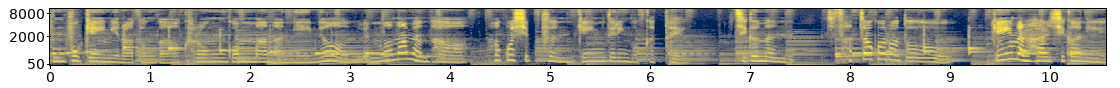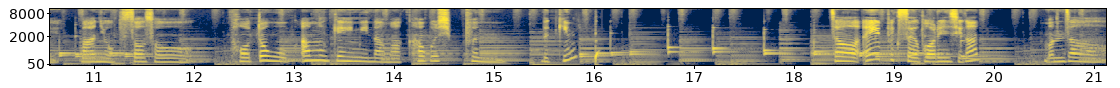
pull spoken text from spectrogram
공포 게임이라던가 그런 것만 아니면 웬만하면 다 하고 싶은 게임들인 것 같아요. 지금은 사적으로도 게임을 할 시간이 많이 없어서 더더욱 아무 게임이나 막 하고 싶은 느낌? 저 에이펙스 버린 시간? 먼저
